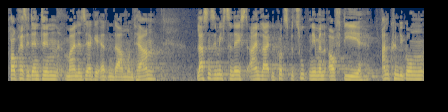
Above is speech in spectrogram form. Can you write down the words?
Frau Präsidentin, meine sehr geehrten Damen und Herren! Lassen Sie mich zunächst einleitend kurz Bezug nehmen auf die Ankündigung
